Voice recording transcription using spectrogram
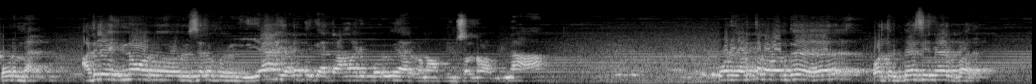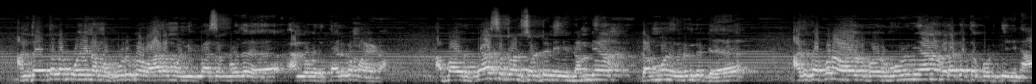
பொறுமை. அதுல இன்னும் ஒரு ஒரு சிறப்பு இருக்குது. ஏன் இடத்துக்கு ஏற்ற மாதிரி பொறுமையா இருக்கணும் அப்படின்னு சொல்றோம் அப்படின்னா ஒரு இடத்துல வந்து ஒருத்தர் பேசினே இருப்பார். அந்த இடத்துல போய் நம்ம குறுக்க வாரம் பண்ணி பேசும்போது அங்க ஒரு தர்க்கம் ஆயிடும். அப்போ அவர் பேசட்டோம்னு சொல்லிட்டு நீங்க கம்மியா கம்முன்னு இருந்துட்டு அதுக்கப்புறம் அவருக்கு ஒரு முழுமையான விளக்கத்தை கொடுத்தீங்கன்னா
